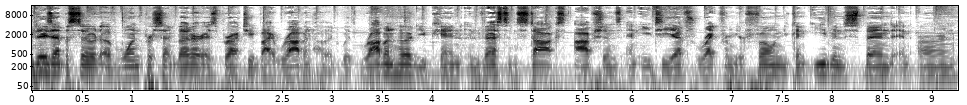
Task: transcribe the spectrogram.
Today's episode of 1% Better is brought to you by Robinhood. With Robinhood, you can invest in stocks, options, and ETFs right from your phone. You can even spend and earn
